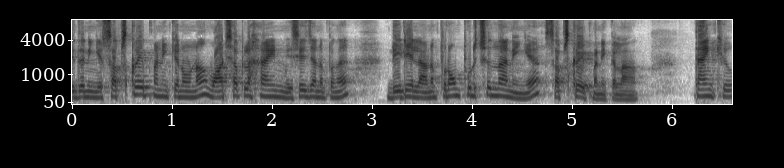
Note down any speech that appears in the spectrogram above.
இதை நீங்கள் சப்ஸ்கிரைப் பண்ணிக்கணும்னா வாட்ஸ்அப்பில் ஹேண்ட் மெசேஜ் அனுப்புங்க. டீட்டெயில் அனுப்புகிறோம் பிடிச்சிருந்தா நீங்கள் சப்ஸ்கிரைப் பண்ணிக்கலாம். தேங்க்யூ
